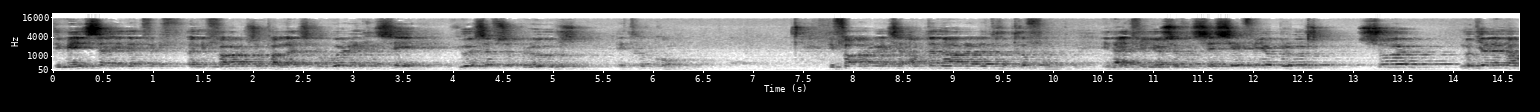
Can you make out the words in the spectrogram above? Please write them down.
Die mense het dit in die farao se paleis gehoor en gesê Josef se broers het gekom. Die farao het sy amptenare dit goed gevind en hy het vir Josef gesê sê vir jou broers so moet julle nou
